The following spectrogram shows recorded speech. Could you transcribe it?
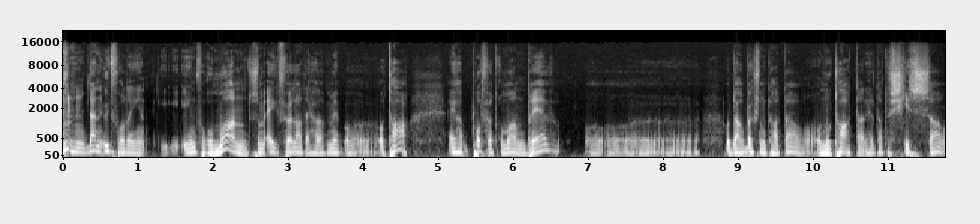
den utfordringen innenfor romanen som jeg føler at jeg har vært med på å, å ta Jeg har påført romanen brev og, og, og dagbøksnotater og, og notater i det hele tatt, og skisser.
